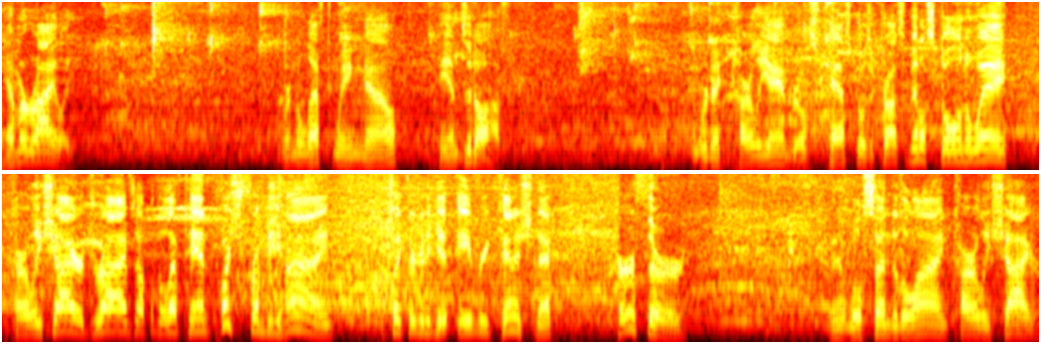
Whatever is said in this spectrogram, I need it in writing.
Emma Riley. We're in the left wing now. Hands it off. Over to Carly Andros. Pass goes across the middle, stolen away. Carly Shire drives up with the left hand, push from behind. Looks like they're going to get Avery Koenigsknecht, her third. And it will send to the line Carly Shire.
